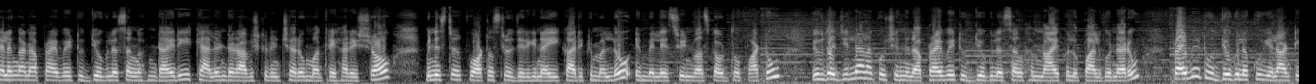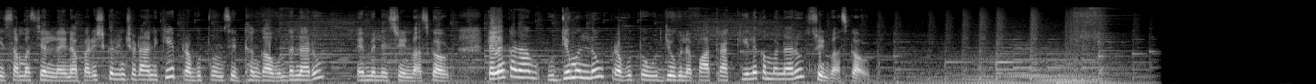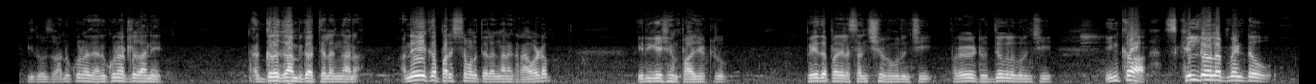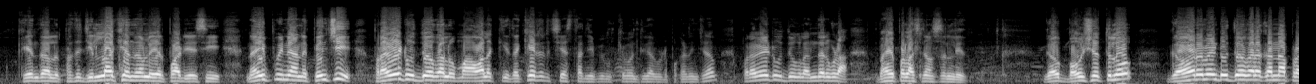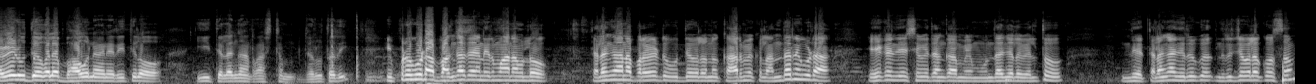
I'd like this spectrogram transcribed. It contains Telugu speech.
తెలంగాణ ప్రైవేట్ ఉద్యోగుల సంఘం డైరీ క్యాలెండర్ ఆవిష్కరించారు మంత్రి హరీష్ రావు. మినిస్టర్ క్వార్టర్స్లో జరిగిన ఈ కార్యక్రమంలో ఎమ్మెల్యే శ్రీనివాస్ గౌడ్తో పాటు వివిధ జిల్లాలకు చెందిన ప్రైవేట్ ఉద్యోగుల సంఘం నాయకులు పాల్గొన్నారు. ప్రైవేట్ ఉద్యోగులకు ఎలాంటి సమస్యలనైనా పరిష్కరించడానికి ప్రభుత్వం సిద్ధంగా ఉందన్నారు ఎమ్మెల్యే శ్రీనివాస్ గౌడ్. తెలంగాణ ఉద్యమంలో ప్రభుత్వ ఉద్యోగుల పాత్ర కీలకమన్నారు శ్రీనివాస్ గౌడ్. ఈరోజు అనుకున్నది అనుకున్నట్లుగానే అగ్రగామిగా తెలంగాణ అనేక పరిశ్రమలు తెలంగాణకు రావడం ఇరిగేషన్ ప్రాజెక్టులు పేద ప్రజల సంక్షేమం గురించి ప్రైవేట్ ఉద్యోగుల గురించి ఇంకా స్కిల్ డెవలప్మెంట్ కేంద్రాలు ప్రతి జిల్లా కేంద్రంలో ఏర్పాటు చేసి నైపుణ్యాన్ని పెంచి ప్రైవేటు ఉద్యోగాలు మా వాళ్ళకి దక్కేటట్టు చేస్తా చెప్పి ముఖ్యమంత్రి గారు కూడా ప్రకటించడం. ప్రైవేటు ఉద్యోగులందరూ కూడా భయపడాల్సిన అవసరం లేదు. భవిష్యత్తులో గవర్నమెంట్ ఉద్యోగాల కన్నా ప్రైవేట్ ఉద్యోగాలే బాగున్నాయనే రీతిలో ఈ తెలంగాణ రాష్ట్రం జరుగుతుంది. ఇప్పుడు కూడా బంగాళాఖ నిర్మాణంలో తెలంగాణ ప్రైవేటు ఉద్యోగులను కార్మికులందరినీ కూడా ఏకం చేసే విధంగా మేము ముందంజలో వెళ్తూ తెలంగాణ నిరుద్యోగుల కోసం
